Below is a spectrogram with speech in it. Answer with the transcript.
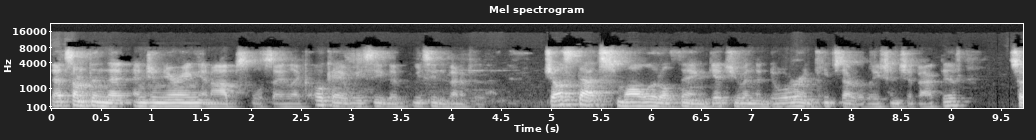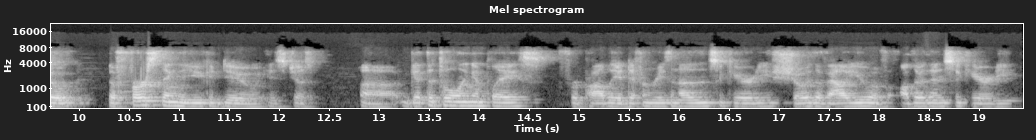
That's something that engineering and ops will say, like, okay, we see the we see the benefit of that. Just that small little thing gets you in the door and keeps that relationship active. So the first thing that you could do is just uh, get the tooling in place for probably a different reason other than security, show the value of other than security,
